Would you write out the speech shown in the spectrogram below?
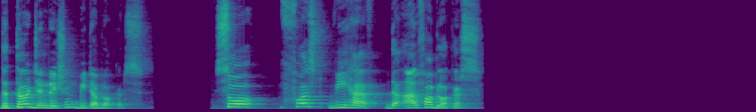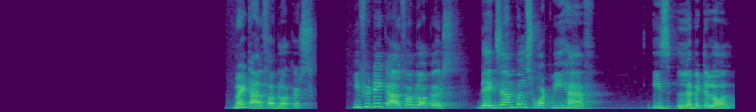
the third generation beta blockers. So, first we have the alpha blockers. Right, alpha blockers. If you take alpha blockers, the examples what we have is labetalol,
